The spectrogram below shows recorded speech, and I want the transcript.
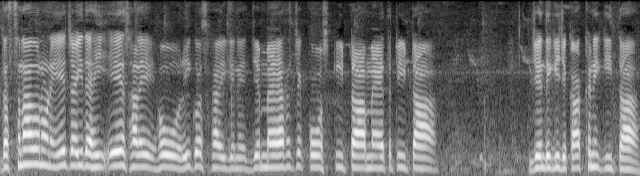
ਦੱਸਣਾ ਤਾਂ ਉਹਨਾਂ ਨੂੰ ਇਹ ਚਾਹੀਦਾ ਸੀ, ਇਹ ਸਾਲੇ ਹੋਰ ਹੀ ਕੁਛ ਸਿਖਾਈ ਗਏ ਨੇ ਜੇ ਮੈਥ 'ਚ ਕੋਸ ਕੀਤਾ, ਮੈਥ ਟੀਟਾ, ਜ਼ਿੰਦਗੀ 'ਚ ਕੱਖ ਨਹੀਂ ਕੀਤਾ।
